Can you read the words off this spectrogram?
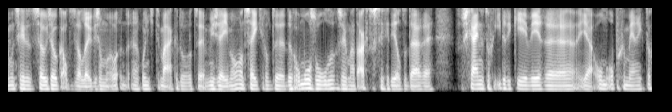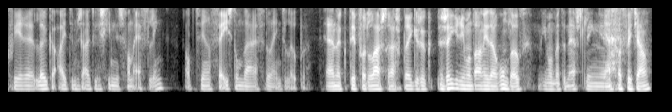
moet zeggen dat het sowieso ook altijd wel leuk is om een rondje te maken door het eh, museum. hoor. Want zeker op de, de rommelzolder, zeg maar het achterste gedeelte, daar verschijnen toch iedere keer weer ja, onopgemerkt toch weer leuke items uit de geschiedenis van de Efteling. Altijd weer een feest om daar even doorheen te lopen. En een tip voor de luisteraars, spreek is ook zeker iemand aan die daar rondloopt. Iemand met een Efteling Ja. outfitje aan.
